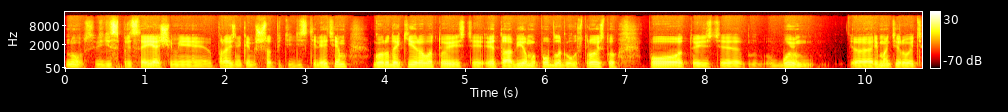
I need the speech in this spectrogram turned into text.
ну, в связи с предстоящими праздниками 650-летием города Кирова, то есть э, это объемы по благоустройству, по, то есть э, будем э, ремонтировать,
